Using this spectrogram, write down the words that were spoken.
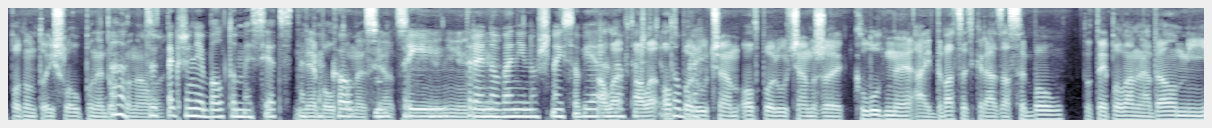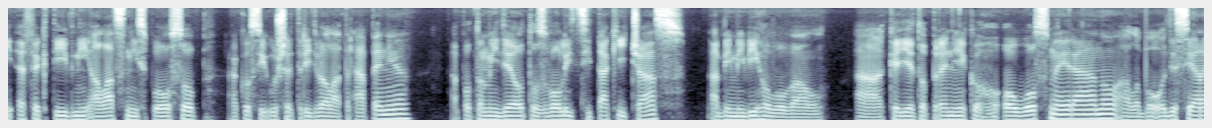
a potom to išlo úplne dokonale. Aha, takže nebol to mesiac, tak nebol ako to mesiac, pri nie, nie, nie. trénovaní nočnej sovie Ale, ale odporúčam, odporúčam, že kľudne aj 20 krát za sebou. Toto je podľa mňa veľmi efektívny a lacný spôsob, ako si ušetriť veľa trápenia. A potom ide o to zvoliť si taký čas, aby mi vyhovoval. A keď je to pre niekoho o 8 ráno alebo o 10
